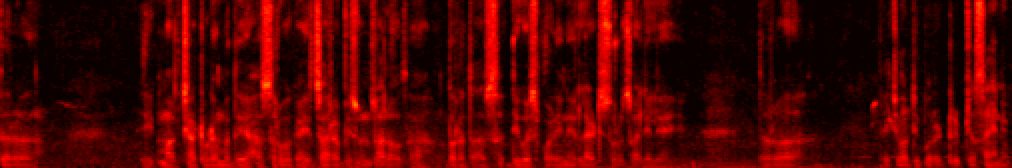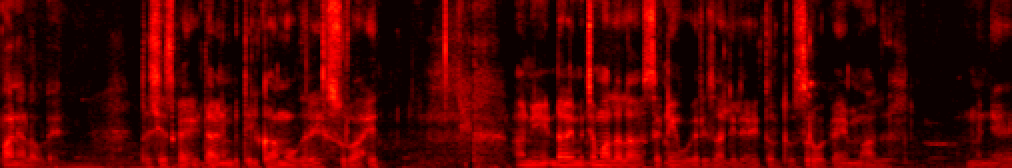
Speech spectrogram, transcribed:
तर एक मागच्या आठवड्यामध्ये हा सर्व काही चारा भिजून झाला होता. परत आज दिवसपाळीने लाइट सुरू झालेली आहे. तर त्याच्यावरती परत ट्रिपच्या साह्याने पाण्या लावलं आहे तसेच काही डाळिंबातील काम वगैरे सुरू आहेत. आणि डाळिंबाच्या मालाला सेटिंग वगैरे झालेली आहे. तर तो सर्व काही माल म्हणजे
